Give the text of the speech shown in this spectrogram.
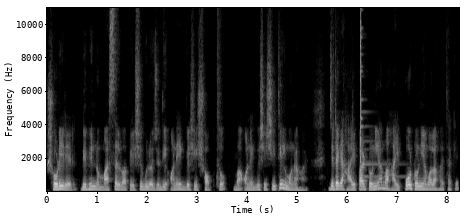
শরীরের বিভিন্ন মাসেল বা পেশিগুলো যদি অনেক বেশি শক্ত বা অনেক বেশি শিথিল মনে হয় যেটাকে হাইপারটোনিয়া বা হাইপোটোনিয়া বলা হয়ে থাকে।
